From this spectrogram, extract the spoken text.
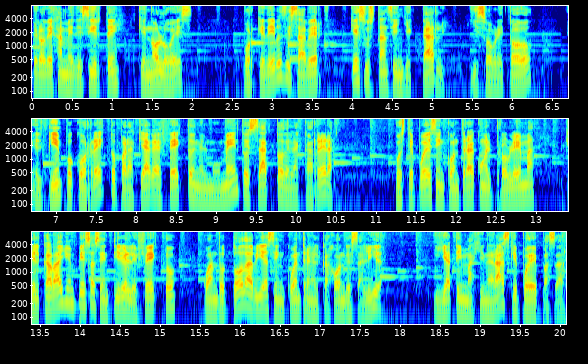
pero déjame decirte que no lo es, porque debes de saber qué sustancia inyectarle y sobre todo el tiempo correcto para que haga efecto en el momento exacto de la carrera, pues te puedes encontrar con el problema que el caballo empieza a sentir el efecto cuando todavía se encuentra en el cajón de salida, y ya te imaginarás qué puede pasar.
